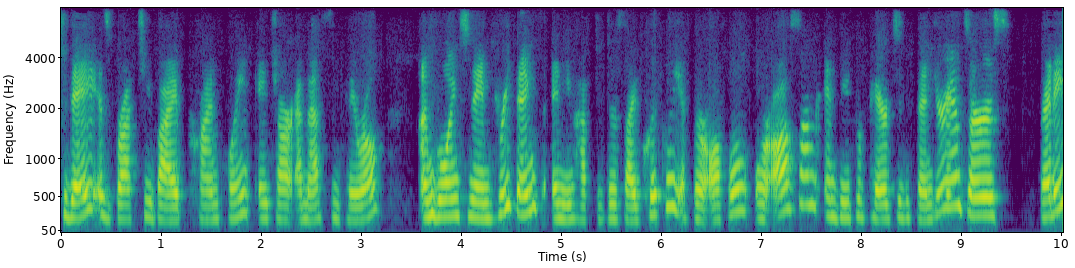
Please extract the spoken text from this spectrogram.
today is brought to you by Prime Point HRMS and Payroll. I'm going to name three things, and you have to decide quickly if they're awful or awesome, and be prepared to defend your answers. Ready?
